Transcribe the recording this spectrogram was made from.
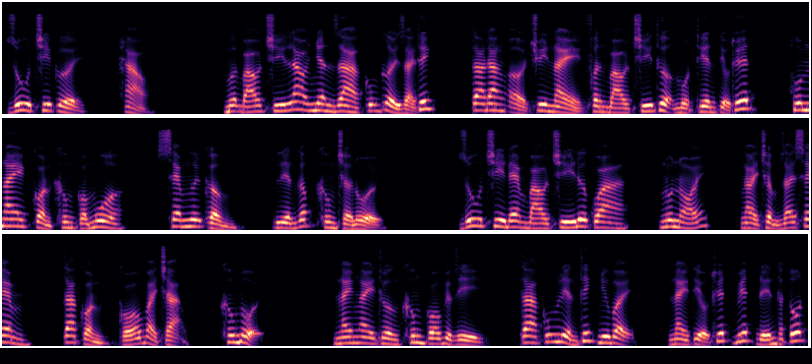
Du Chi cười, hảo. Mượn báo chí lao nhân ra cũng cười giải thích, ta đang ở truy này phân báo chí thượng một thiên tiểu thuyết, hôm nay còn không có mua, xem ngươi cầm, liền gấp không chờ nổi. Du Chi đem báo chí đưa qua, luôn nói, ngài chậm rãi xem, ta còn có vài trạng, không nổi. Nay ngày thường không có việc gì, ta cũng liền thích như vậy, này tiểu thuyết viết đến thật tốt,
